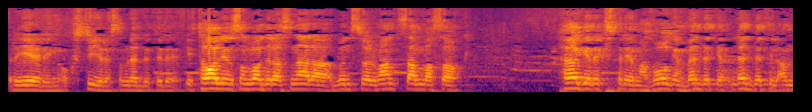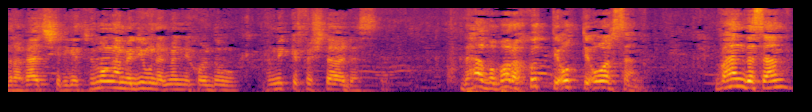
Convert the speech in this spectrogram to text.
regering och styre som ledde till det. Italien som var deras nära bundsförvant, samma sak. Högerextrema vågen ledde till, ledde till andra världskriget. Hur många miljoner människor dog? Hur mycket förstördes? Det här var bara 70-80 år sedan. Vad hände sen?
